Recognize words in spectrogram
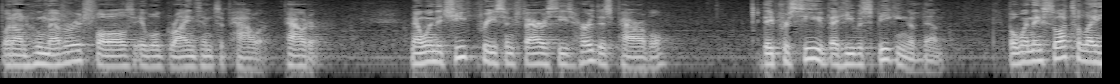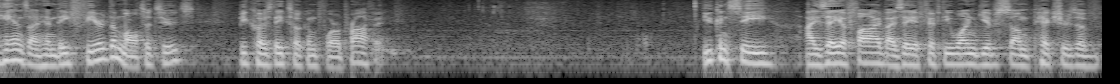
but on whomever it falls, it will grind him to power, powder. Now, when the chief priests and Pharisees heard this parable, they perceived that he was speaking of them. But when they sought to lay hands on him, they feared the multitudes because they took him for a prophet. You can see Isaiah 5, Isaiah 51 gives some pictures of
